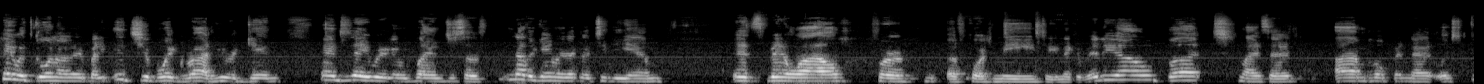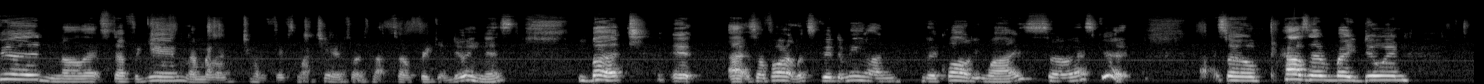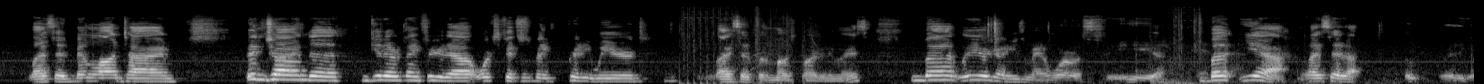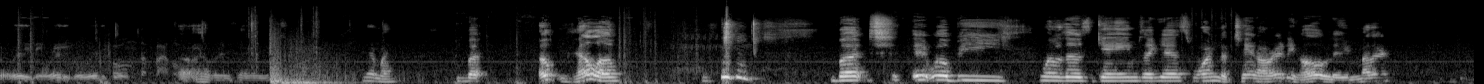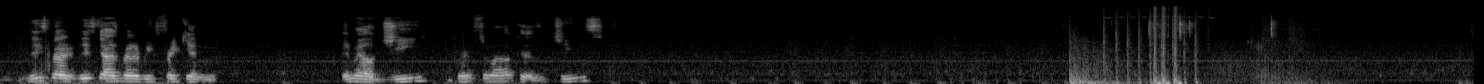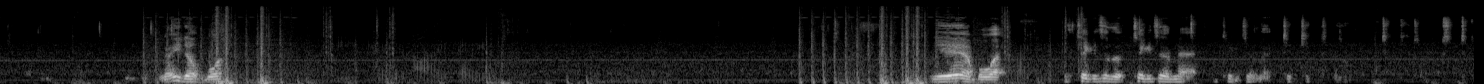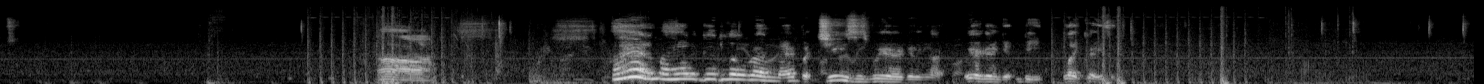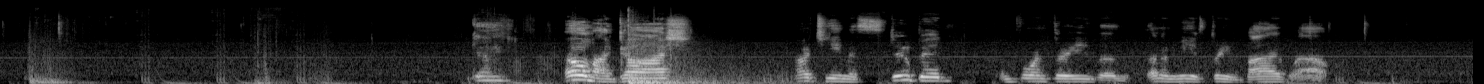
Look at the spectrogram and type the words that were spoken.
Hey, what's going on, everybody? It's your boy Grod here again, and today we're going to be playing just another game of regular TDM. It's been a while for, of course, me to make a video, but like I said, I'm hoping that it looks good and all that stuff again. I'm going to try to fix my chair so it's not so freaking doing this, but it uh, so far it looks good to me on the quality wise, so that's good. So, how's everybody doing? Like I said, been a long time. Been trying to get everything figured out. Work schedule's been pretty weird. Like I said, for the most part, anyways. But we are going to use a Man-O-War. Here. But yeah, like I said, uh, oh, where'd he go? Where'd he go? Where'd he go? Where'd he go? I don't have anything. Never mind. But, oh, hello. but it will be one of those games, I guess. 1 to 10 already. Holy mother. These better, these guys better be freaking MLG first of all, because jeez. No, you don't, boy. Yeah, boy. Let's take it to the take it to the mat. Take it to the mat. Take, take, take. Ah. I had. I had a good little run there, but Jesus, we are getting we are gonna get beat like crazy. Oh my gosh. Our team is stupid. I'm four and three. The under me is three and five. Wow.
